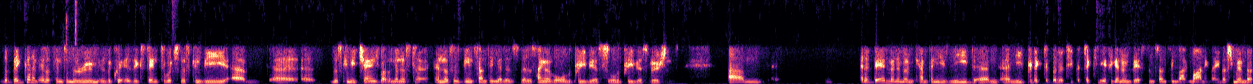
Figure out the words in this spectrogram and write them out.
the big kind of elephant in the room is the, is the extent to which this can be um, uh, uh, this can be changed by the minister, and this has been something that is that has hung over all the previous all the previous versions. Um, at a bare minimum, companies need um, uh, need predictability, particularly if you're going to invest in something like mining. Now, you must remember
